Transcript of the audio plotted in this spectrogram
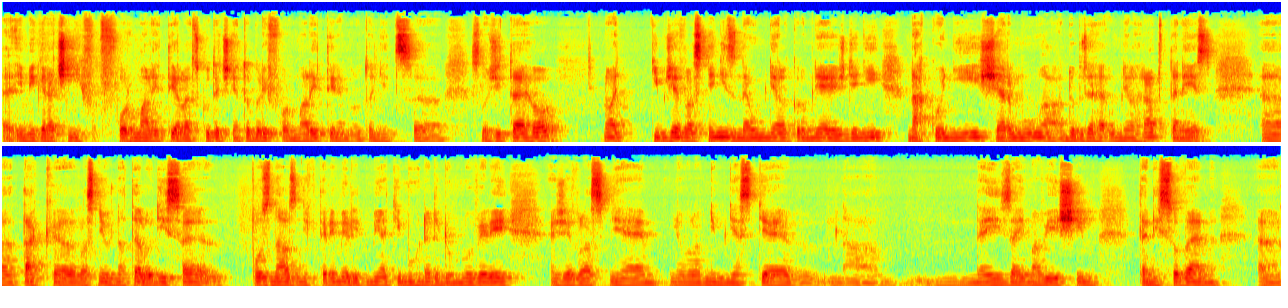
eh, imigrační formality, ale skutečně to byly formality, nebylo to nic eh, složitého. No a tím, že vlastně nic neuměl, kromě ježdění na koní, šermu a dobře uměl hrát tenis, tak vlastně už na té lodi se poznal s některými lidmi a tím mu hned domluvili, že vlastně v hlavním městě na nejzajímavějším tenisovém eh,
